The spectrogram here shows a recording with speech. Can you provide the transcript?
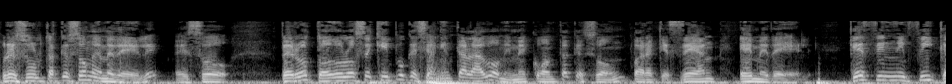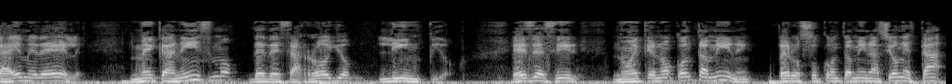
resulta que son MDL. Eso pero todos los equipos que se han instalado a mí me conta que son para que sean MDL. ¿Qué significa MDL? Mecanismo de desarrollo limpio. Es decir, no es que no contaminen, pero su contaminación está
